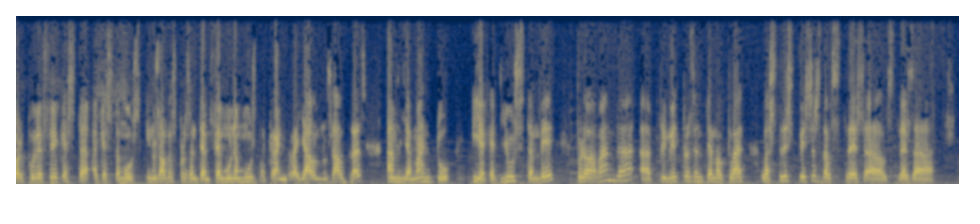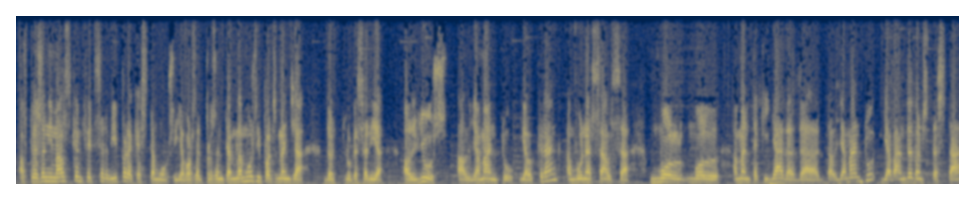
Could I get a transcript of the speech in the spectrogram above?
per poder fer aquesta, aquesta mus. I nosaltres presentem, fem una mus de cranc reial nosaltres, amb llamanto i aquest lluç també, però a banda, eh, primer et presentem al plat les tres peces dels tres, eh, els, tres, eh, els tres animals que hem fet servir per aquesta mus. I llavors et presentem la mus i pots menjar doncs, el que seria el lluç, el llamanto i el cranc amb una salsa molt, molt amantequillada de, del llamanto i a banda doncs, tastar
